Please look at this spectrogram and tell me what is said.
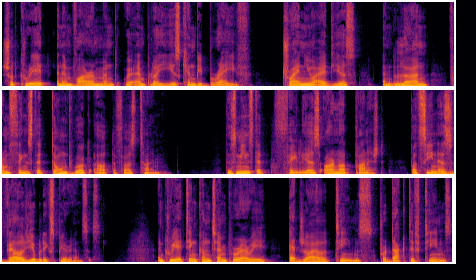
should create an environment where employees can be brave, try new ideas, and learn from things that don't work out the first time. This means that failures are not punished, but seen as valuable experiences. And creating contemporary, agile teams, productive teams,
